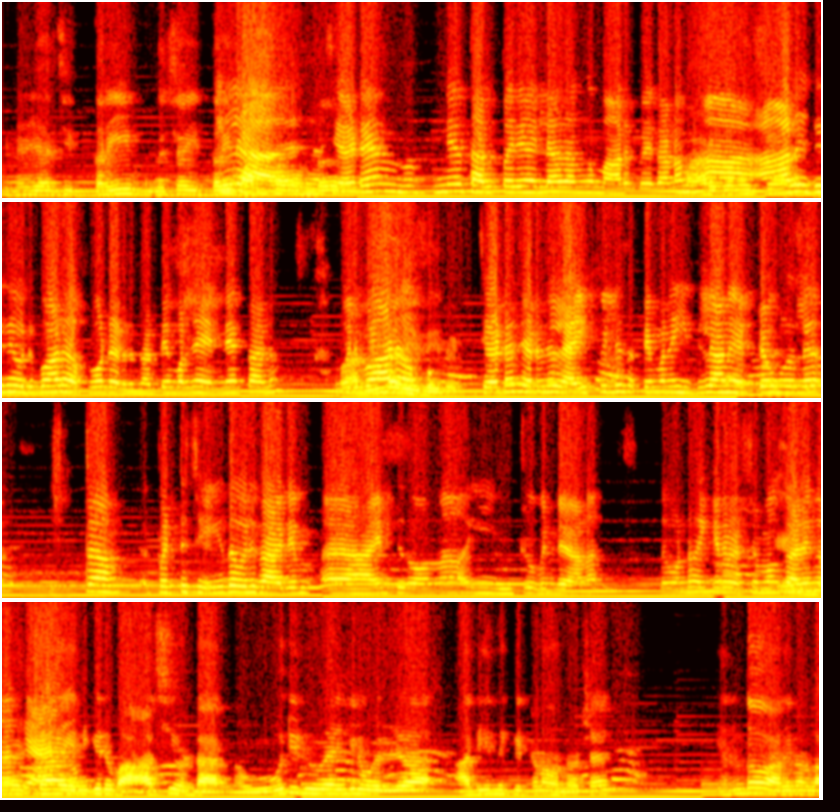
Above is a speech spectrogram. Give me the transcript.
പിന്നെ വിചാരിച്ചു ഇത്രയും എന്ന് വെച്ചാൽ ഇത്രയും ഇല്ല വർഷം കൊണ്ട് ചേട്ടന് താല്പര്യം ഇല്ലാതെ അങ്ങ് മാറിപ്പോയി. കാരണം മാറിപ്പോയെന്ന് വെച്ചാ- ആൾ ഇതിന് ഒരുപാട് എഫേർട്ട് എടുത്തു സത്യം പറഞ്ഞാൽ എന്നെക്കാളും നല്ല ഒരുപാട് രീതിയിൽ. ചേട്ടൻ ചേട്ടന്റെ ലൈഫിൽ സത്യം പറഞ്ഞാൽ ഇതിലാണ് ഏറ്റവും കൂടുതൽ ഇഷ്ടപ്പെട്ട് ചെയ്ത ഒരു കാര്യം ആ, എനിക്ക് തോന്നുന്ന ഈ യൂട്യൂബിന്റെ ആണ് അതുകൊണ്ട് ഭയങ്കര വിഷമവും എന്ന് കാര്യങ്ങളൊക്കെ വെച്ചാ ആയിരുന്നു. എനിക്കൊരു വാശി ഉണ്ടായിരുന്നു. ഒരു രൂപയെങ്കിലും ഒരു രൂപ അതിൽ നിന്ന് കിട്ടണമെന്ന്. പക്ഷെ എന്തോ അതിനുള്ള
